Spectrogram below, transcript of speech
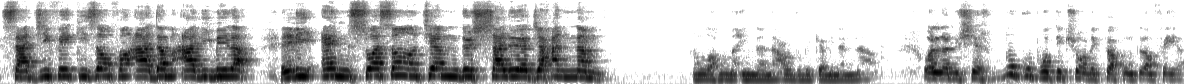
ça fait qu'ils enfants Adam alimé là, li en soixantième de chaleur jahannam. Allahumma inna na'udhu bika minan nar. Wallah, nous cherche beaucoup de protection avec toi contre l'enfer.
